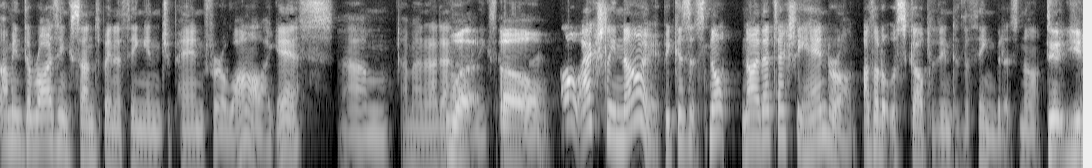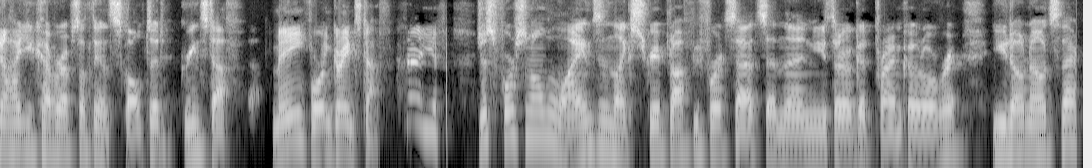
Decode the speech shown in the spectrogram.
I mean, the Rising Sun's been a thing in Japan for a while, I guess. Um, I mean, I don't What? have any sense Oh. oh, actually, no, because it's not. No, that's actually hand drawn. I thought it was sculpted into the thing, but it's not. dude. You know how you cover up something that's sculpted? Green stuff. Me For- and green stuff. No, you're f- Just forcing all the lines and like scrape it off before it sets, and then you throw a good prime coat over it. You don't know it's there.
